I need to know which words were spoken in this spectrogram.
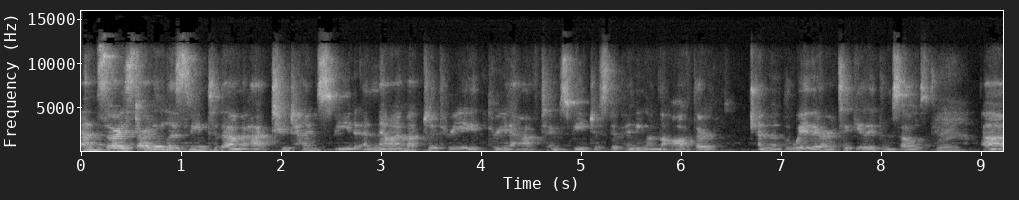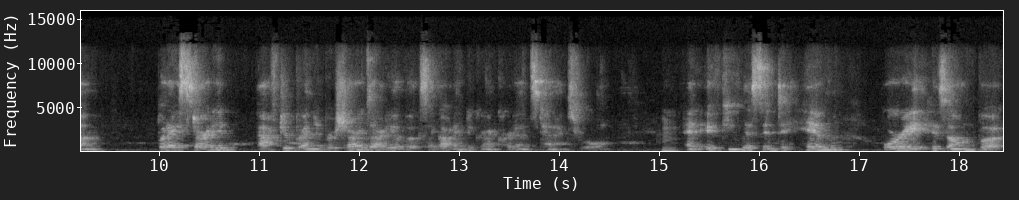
And so I started listening to them at two times speed, and now I'm up to three, three and a half times speed, just depending on the author and the, the way they articulate themselves. Right. Um, but I started after brendon Burchard's audiobooks, I got into Grant Cardone's 10x rule. Hmm. And if you listen to him orate his own book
